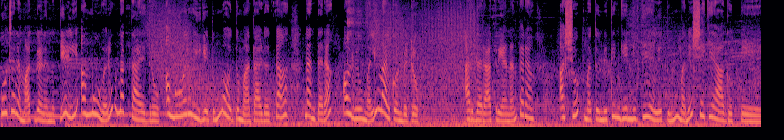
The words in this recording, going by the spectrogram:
ಪೂಜನ ಮಾತುಗಳನ್ನು ಕೇಳಿ ಅಮ್ಮುವರು ಮೂವರು ನಗ್ತಾ ಇದ್ರು. ಆ ಮೂವರು ಹೀಗೆ ತುಂಬಾ ಹೊತ್ತು ಮಾತಾಡುತ್ತಾ ನಂತರ ಅವ್ರ ರೂಮಲ್ಲಿ ಮಲ್ಕೊಂಡ್ಬಿಟ್ರು. ಅರ್ಧ ರಾತ್ರಿಯ ನಂತರ ಅಶೋಕ್ ಮತ್ತು ನಿತಿನ್ಗೆ ನಿದ್ದೆಯಲ್ಲಿ ತುಂಬಾನೇ ಶೆಕೆ ಆಗುತ್ತೆ.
